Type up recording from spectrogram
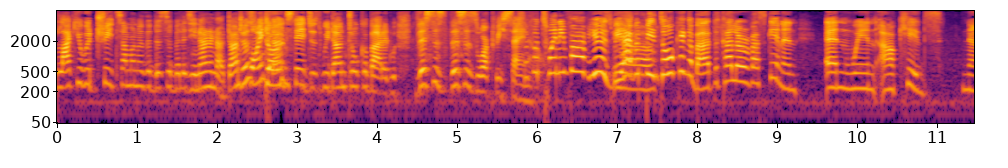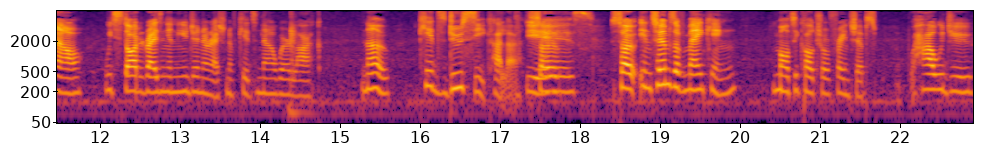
like you would treat someone with a disability. No, no, no. Don't Just point. Don't, don't- stare. Just we don't talk about it. This is this is what we say So now. for 25 years, we Yeah. haven't been talking about the color of our skin, and and when our kids now we started raising a new generation of kids. Now we're like, no, kids do see color. So Yes. so in terms of making multicultural friendships, how would you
